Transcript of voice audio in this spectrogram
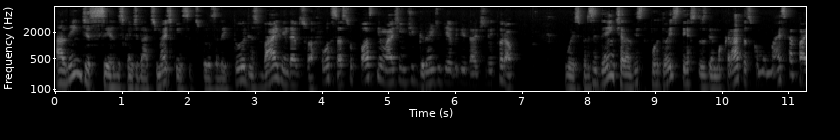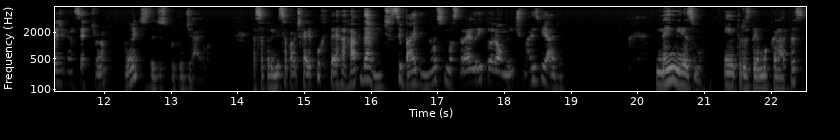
Além de ser dos candidatos mais conhecidos pelos eleitores, Biden deve sua força à suposta imagem de grande viabilidade eleitoral. O ex-presidente era visto por dois terços dos democratas como mais capaz de vencer Trump antes da disputa de Iowa. Essa premissa pode cair por terra rapidamente se Biden não se mostrar eleitoralmente mais viável, nem mesmo entre os democratas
